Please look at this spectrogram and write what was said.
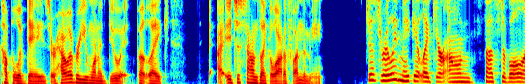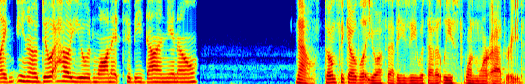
couple of days or however you want to do it. But like it just sounds like a lot of fun to me. Just really make it like your own festival like you know do it how you would want it to be done you know now, don't think I would let you off that easy without at least one more ad read.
